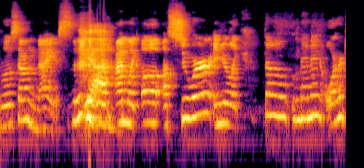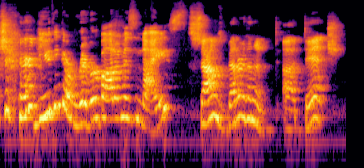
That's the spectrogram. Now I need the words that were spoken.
Those sound nice. Yeah. I'm like, oh, a sewer, and you're like, the lemon orchard. Do you think a river bottom is nice? Sounds better than a, a ditch.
